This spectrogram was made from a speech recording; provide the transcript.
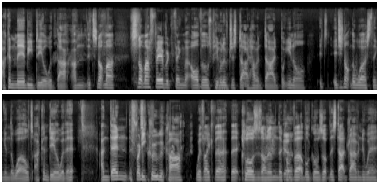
I can maybe deal with that. I'm it's not my it's not my favorite thing that all those people Yeah. who've just died haven't died, but you know it's it's not the worst thing in the world. I can deal with it. And then the Freddy Krueger car with like the that closes on him, the Yeah. convertible goes up. They start driving away.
